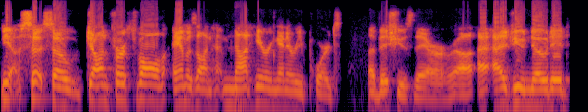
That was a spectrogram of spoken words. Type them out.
Yeah, so, so John, first of all, Amazon, I'm not hearing any reports of issues there. Uh, as you noted,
